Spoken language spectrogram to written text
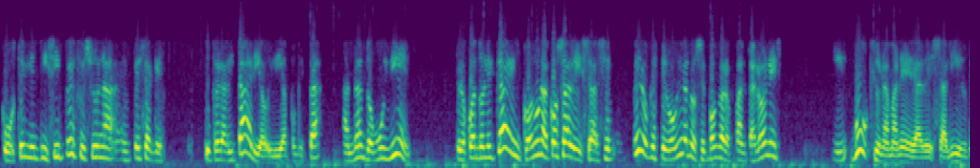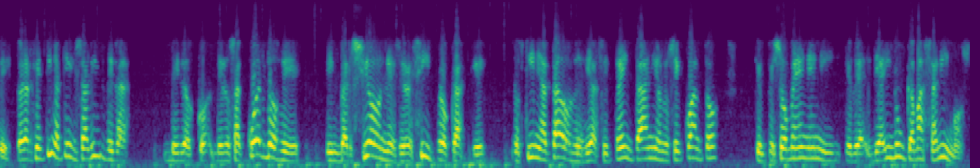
como usted bien dice IPF es una empresa que es superavitaria hoy día porque está andando muy bien. Pero cuando le caen con una cosa de esas espero que este gobierno se ponga los pantalones y busque una manera de salir de esto. La Argentina tiene que salir de la de los de los acuerdos de, inversiones recíprocas que nos tiene atados desde hace 30 años, no sé cuánto, que empezó Menem y que de, ahí nunca más salimos.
